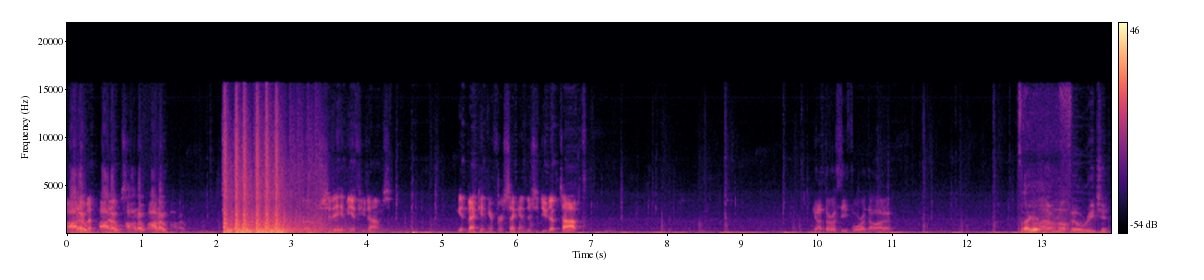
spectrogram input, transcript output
Auto, Yeah, but- auto, auto, auto. Shit! It hit me a few times. Getting back in here for a second. There's a dude up top. Can I throw a C4 at the auto? Fuck I don't know if it'll reach it.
